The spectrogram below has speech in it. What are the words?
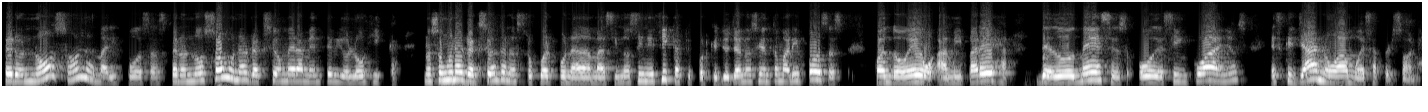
pero no son las mariposas, pero no son una reacción meramente biológica, no son una reacción de nuestro cuerpo nada más, y no significa que porque yo ya no siento mariposas cuando veo a mi pareja de dos meses o de cinco años, es que ya no amo a esa persona.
